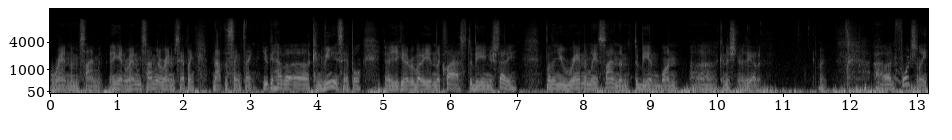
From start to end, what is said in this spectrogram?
random assignment. And again, random assignment, random sampling, not the same thing. You can have a, a convenient sample. You know, you get everybody in the class to be in your study, but then you randomly assign them to be in one uh, condition or the other. Right? Uh, unfortunately,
